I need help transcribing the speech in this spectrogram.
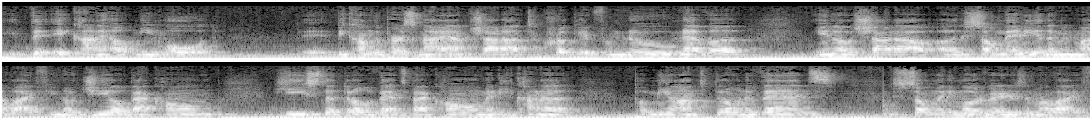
it, it kind of helped me mold, eh, become the person I am. Shout out to Crooked from New Neva. You know, shout out. Uh, there's so many of them in my life. You know, Geo back home. He used to throw events back home, and he kind of put me on to throwing events so many motivators in my life,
